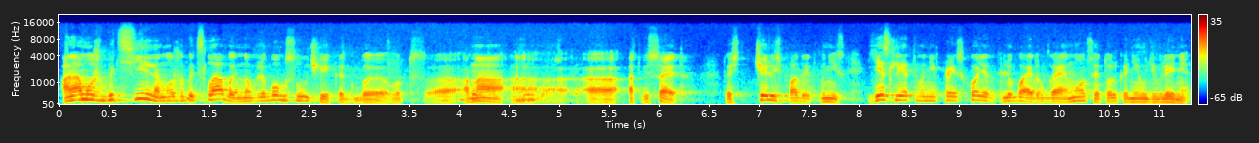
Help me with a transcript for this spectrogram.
Она может быть сильно, может быть слабой, но в любом случае как бы вот э, она э, э, отвисает. То есть челюсть падает вниз. Если этого не происходит, любая другая эмоция, только не удивление.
